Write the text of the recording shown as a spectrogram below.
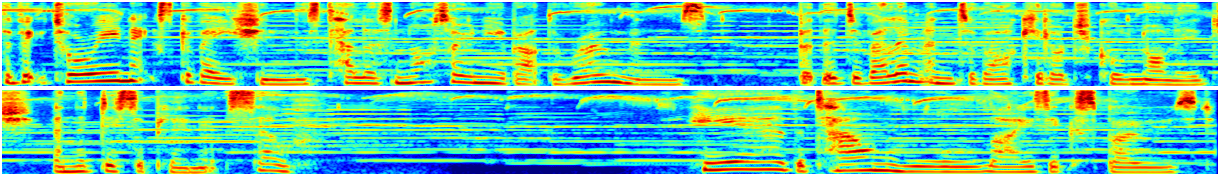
The Victorian excavations tell us not only about the Romans, but the development of archaeological knowledge and the discipline itself. Here, the town wall lies exposed,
